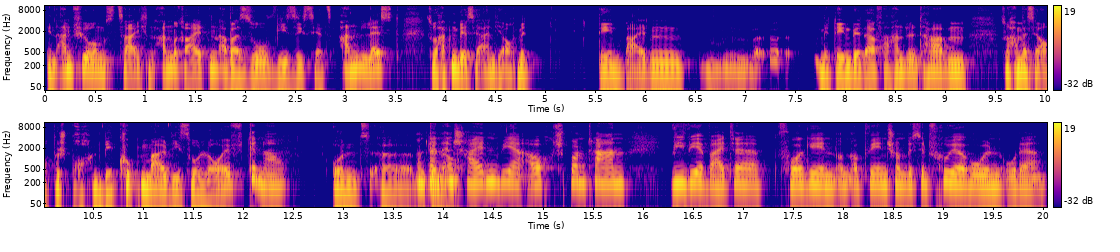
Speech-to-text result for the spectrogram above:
in Anführungszeichen anreiten, aber so wie sich jetzt anlässt, so hatten wir es ja eigentlich auch mit den beiden, mit denen wir da verhandelt haben, so haben wir es ja auch besprochen. Wir gucken mal, wie es so läuft. Genau. Und, äh, und dann genau. entscheiden wir auch spontan, wie wir weiter vorgehen und ob wir ihn schon ein bisschen früher holen oder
